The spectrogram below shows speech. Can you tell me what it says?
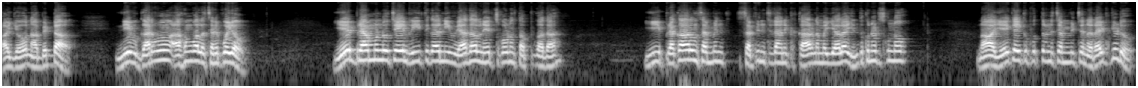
అయ్యో నా బిడ్డ నీవు గర్వం అహం వల్ల చనిపోయావు. ఏ బ్రాహ్మణుడు చేయని రీతిగా నీ వేదాలు నేర్చుకోవడం తప్పు కదా? ఈ ప్రకారం శపించ శపించడానికి కారణమయ్యేలా ఎందుకు నడుచుకున్నావు? నా ఏకైక పుత్రుని చంపించిన రైవ్యుడు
